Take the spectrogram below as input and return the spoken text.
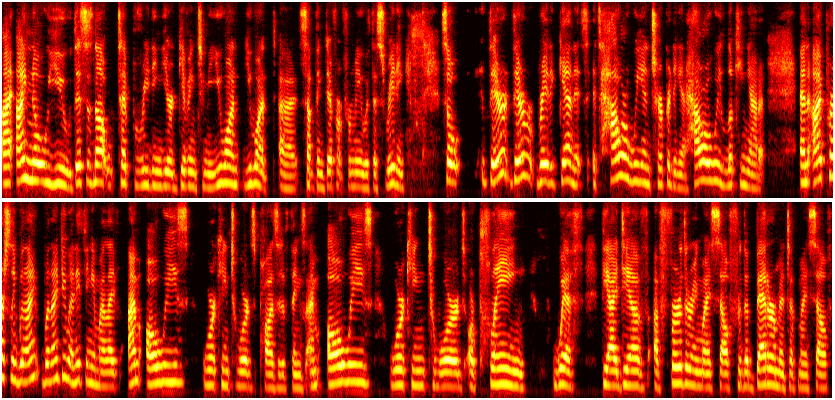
I I know you. This is not type of reading you're giving to me. You want you want uh, something different for me with this reading, so." They're they're right again it's it's how are we interpreting it? How are we looking at it? And i personally when i when i do anything in my life i'm always working towards positive things. I'm always working towards or playing with the idea of of furthering myself for the betterment of myself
